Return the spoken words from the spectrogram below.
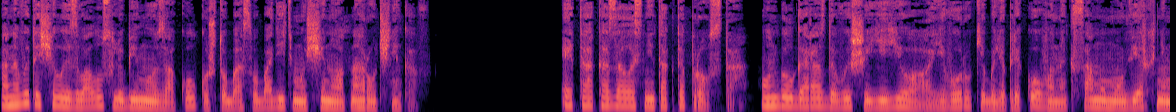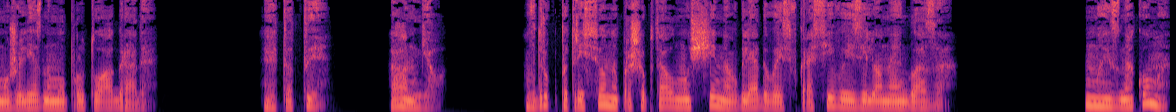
она вытащила из волос любимую заколку, чтобы освободить мужчину от наручников. Это оказалось не так-то просто. Он был гораздо выше ее, а его руки были прикованы к самому верхнему железному пруту ограды. «Это ты, ангел!» Вдруг потрясенно прошептал мужчина, вглядываясь в красивые зеленые глаза. «Мы знакомы?»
